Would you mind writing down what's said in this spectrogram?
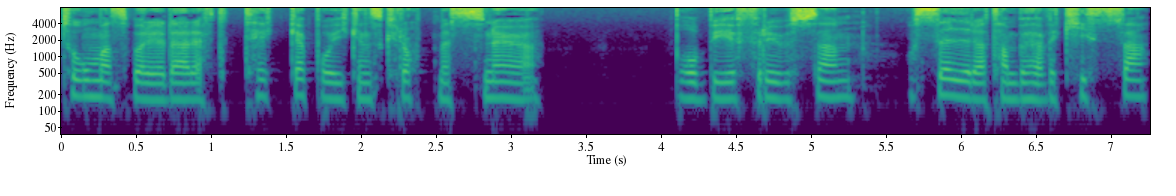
Thomas börjar därefter täcka pojkens kropp med snö. Bobby är frusen och säger att han behöver kissa.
